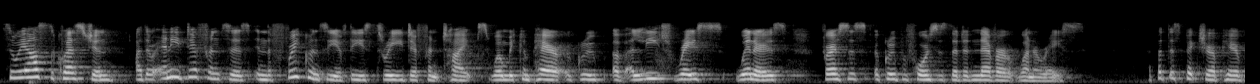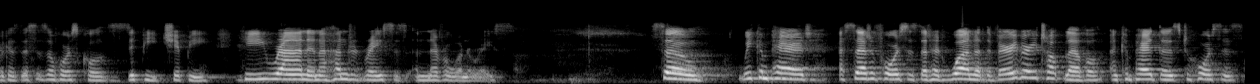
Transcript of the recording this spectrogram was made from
So we asked the question Are there any differences in the frequency of these three different types when we compare a group of elite race winners versus a group of horses that had never won a race? Put this picture up here because this is a horse called Zippy Chippy. He ran in 100 races and never won a race. So we compared a set of horses that had won at the very, very top level and compared those to horses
